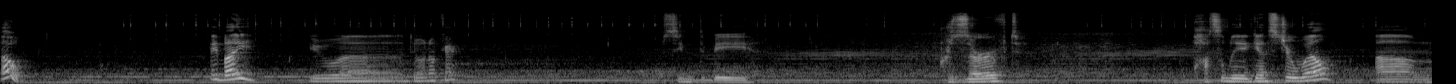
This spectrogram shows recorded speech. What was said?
Oh! Hey, buddy. You, uh, doing okay? Seem to be preserved. Possibly against your will. Um.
